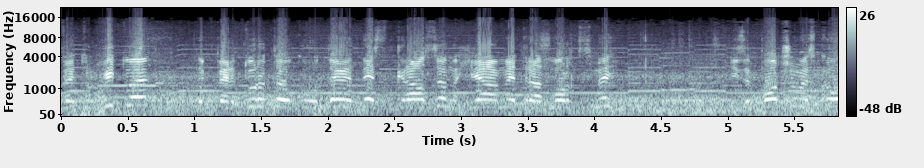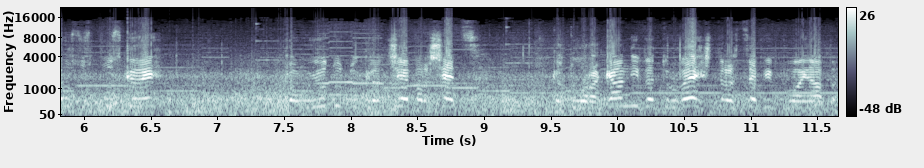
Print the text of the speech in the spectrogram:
Ветровито е, температурата е около 9-10 градуса, на 1000 метра разморки сме и започваме скоростно спускане към уютното градче Вършец, като ураганни ветрове ще разцепим планината.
